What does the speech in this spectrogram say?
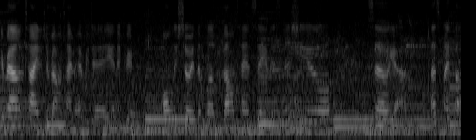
your Valentine is your Valentine every day, and if you're only showing them love on Valentine's Day, there's an issue. So yeah, that's my thought.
